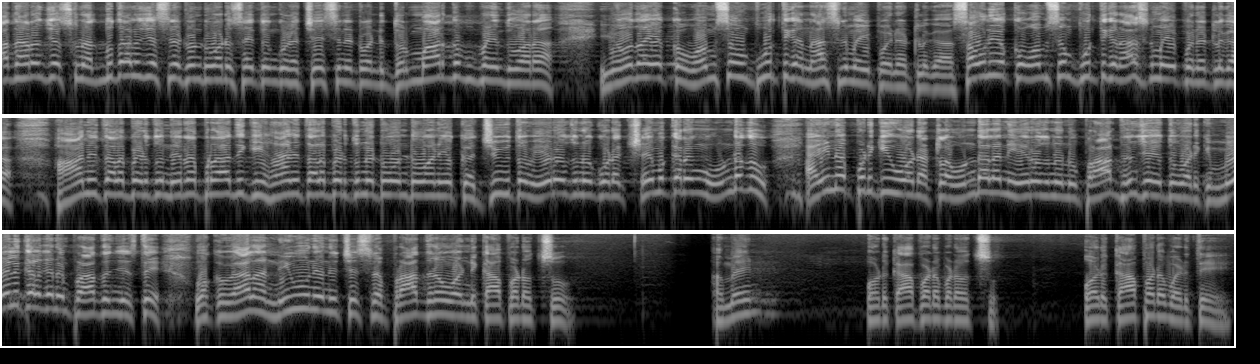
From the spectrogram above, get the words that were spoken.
ఆధారం చేసుకుని అద్భుతాలు చేసినటువంటి వాడు సైతం కూడా చేసినటువంటి దుర్మార్గపు పని ద్వారా యోధ యొక్క వంశం పూర్తిగా నాశనం అయిపోయినట్లుగా సౌలు యొక్క వంశం పూర్తిగా నాశనం అయిపోయినట్లుగా హాని తలపెడుతూ నిరపరాధికి హాని తలపెడుతున్నటువంటి వాని యొక్క జీవితం ఏ రోజున కూడా క్షేమకరంగా ఉండదు. అయినప్పటికీ వాడు అట్లా ఉండాలని ఏ రోజున నువ్వు ప్రార్థన చేయొద్దు వాడికి మేలు కలగని ప్రార్థన చేస్తే ఒకవేళ నీవు నేను చేసిన ప్రార్థన వాడిని కాపాడొచ్చు. అమేన్ వాడు కాపాడబడవచ్చు. వాడు కాపాడబడితే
